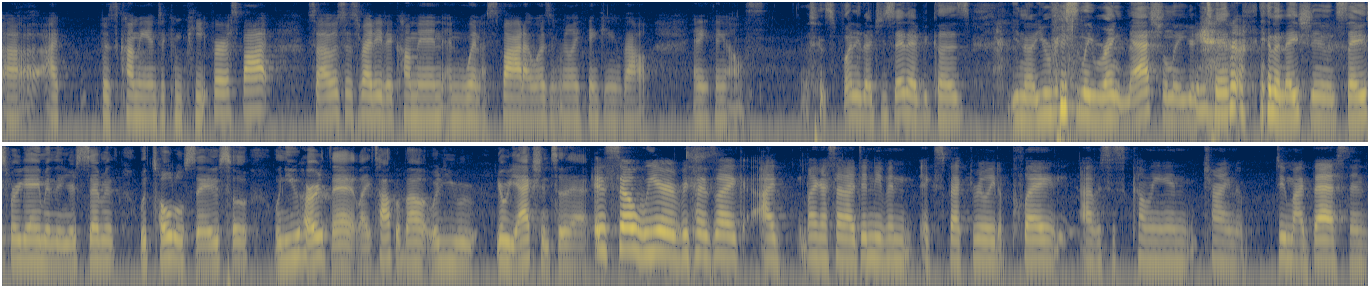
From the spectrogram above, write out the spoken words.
uh, I was coming in to compete for a spot. So I was just ready to come in and win a spot. I wasn't really thinking about anything else. It's funny that you say that because, you know, you recently ranked nationally. You're 10th in the nation in saves per game, and then you're seventh with total saves. So when you heard that, like, talk about what you your reaction to that. It's so weird because, like, I like I said, I didn't even expect really to play. I was just coming in trying to do my best, and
